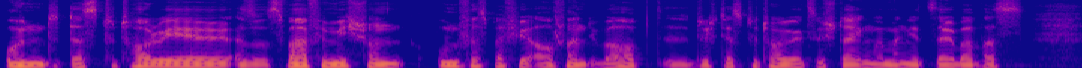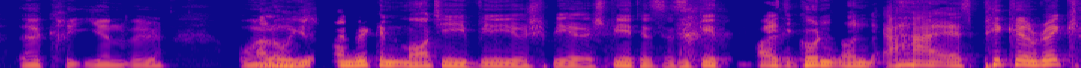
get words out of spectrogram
Und das Tutorial, also es war für mich schon unfassbar viel Aufwand, überhaupt äh, durch das Tutorial zu steigen, wenn man jetzt selber was äh, kreieren will. Und Hallo, hier ist mein Rick and Morty Videospiel. Spielt es. Es geht zwei Sekunden und aha, er ist Pickle Rick.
